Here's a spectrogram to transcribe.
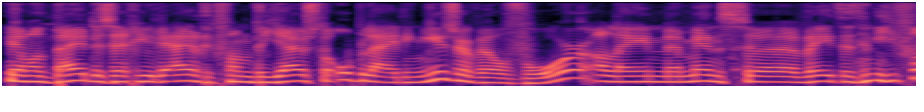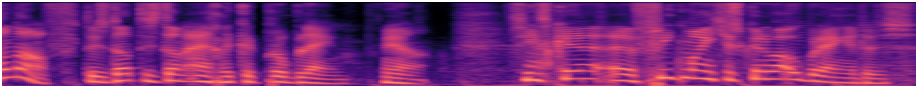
Ja, want beide zeggen jullie eigenlijk van de juiste opleiding is er wel voor. Alleen uh, mensen weten er niet vanaf. Dus dat is dan eigenlijk het probleem. Ja. Sietske, uh, frietmandjes kunnen we ook brengen dus.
